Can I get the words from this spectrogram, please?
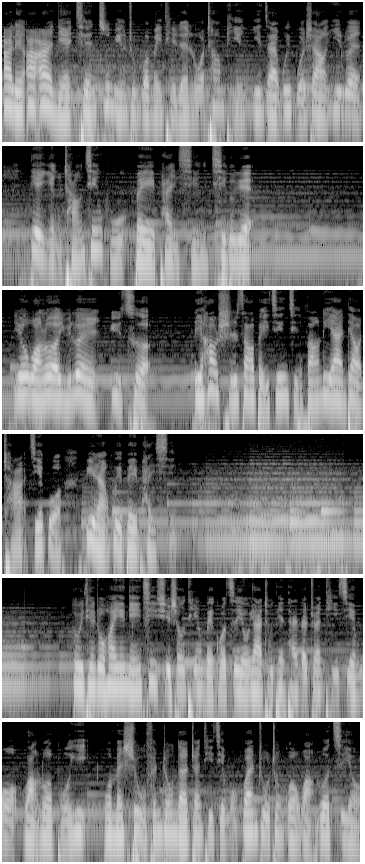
二零二二年，前知名中国媒体人罗昌平因在微博上议论电影《长津湖》，被判刑七个月。有网络舆论预测，李浩石遭北京警方立案调查，结果必然会被判刑。各位听众，欢迎您继续收听美国自由亚洲电台的专题节目《网络博弈》。我们十五分钟的专题节目关注中国网络自由，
